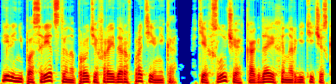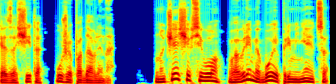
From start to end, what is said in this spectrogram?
или непосредственно против рейдеров противника, в тех случаях, когда их энергетическая защита уже подавлена. Но чаще всего во время боя применяются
